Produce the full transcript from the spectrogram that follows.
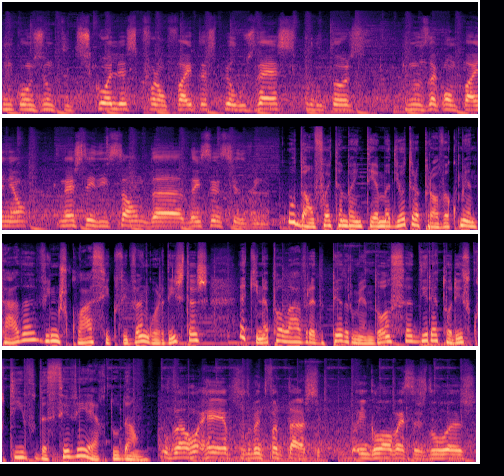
um conjunto de escolhas que foram feitas pelos 10 produtores que nos acompanham nesta edição da, da Essência do Vinho. O Dão foi também tema de outra prova comentada, vinhos clássicos e vanguardistas, aqui na palavra de Pedro Mendonça, diretor executivo da CVR do Dão. O Dão é absolutamente fantástico. Engloba essas duas,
